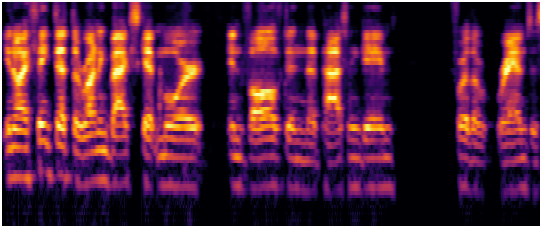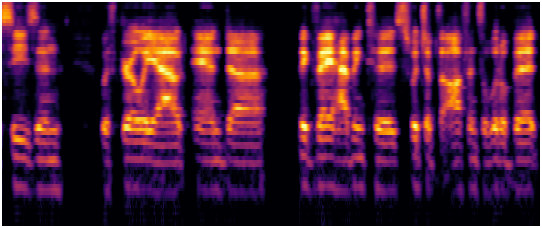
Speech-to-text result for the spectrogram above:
You know, I think that the running backs get more involved in the passing game for the Rams this season with Gurley out and uh, McVay having to switch up the offense a little bit.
